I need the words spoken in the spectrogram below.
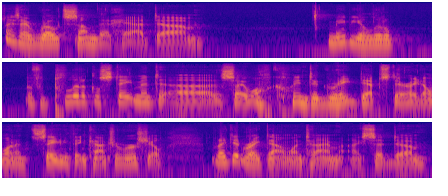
sometimes I wrote some that had um, maybe a little of a political statement, uh, so I won't go into great depths there. I don't want to say anything controversial, but I did write down one time. I said. Um,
